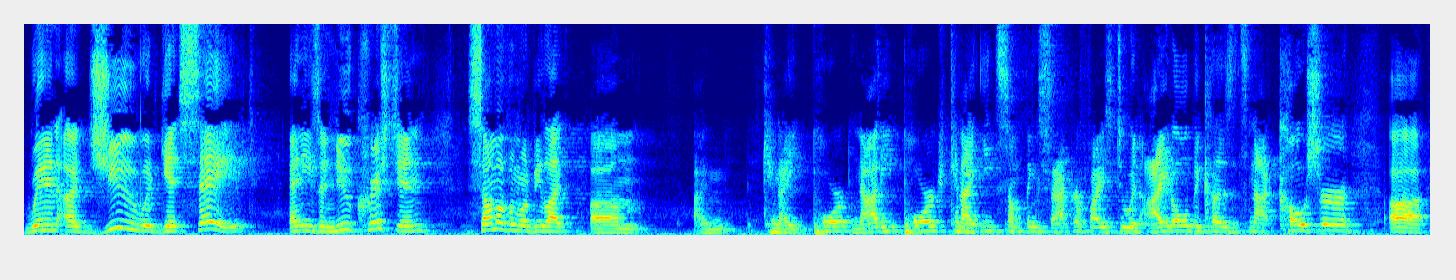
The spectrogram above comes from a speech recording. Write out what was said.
when a Jew would get saved and he's a new Christian, some of them would be like, um, I'm, can I eat pork, not eat pork? Can I eat something sacrificed to an idol because it's not kosher? Uh,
